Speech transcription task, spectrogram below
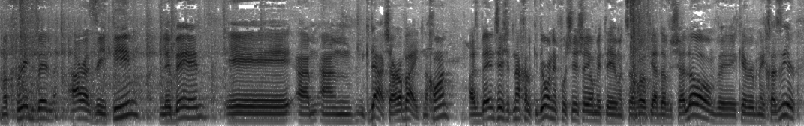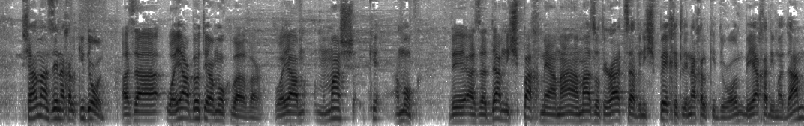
מפריד בין הר הזיתים לבין אה, המקדש, הר הבית, נכון? אז באמצע יש את נחל קדרון, איפה שיש היום את אה, מצבות יד אבשלום וקבר בני חזיר, שם זה נחל קדרון. אז ה, הוא היה הרבה יותר עמוק בעבר, הוא היה ממש כן, עמוק. ואז הדם נשפך מהאמה, האמה הזאת רצה ונשפכת לנחל קדרון ביחד עם הדם,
